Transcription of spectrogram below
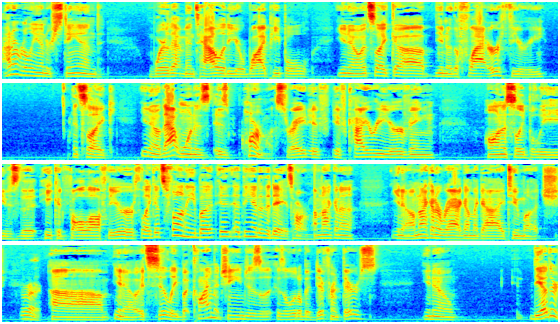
I don't really understand where that mentality or why people, you know, it's like uh, you know the flat Earth theory. It's like you know that one is is harmless, right? If if Kyrie Irving honestly believes that he could fall off the earth. Like it's funny, but it, at the end of the day, it's harmless. I'm not gonna, you know, I'm not gonna rag on the guy too much. Right. Um, you know, it's silly, but climate change is a, is a little bit different. There's, you know, the other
